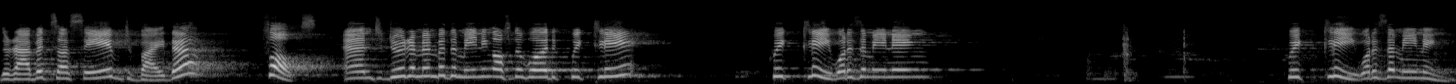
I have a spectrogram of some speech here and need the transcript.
the rabbits are saved by the fox. And do you remember the meaning of the word quickly? Quickly, what is the meaning? Quickly, what is the meaning?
